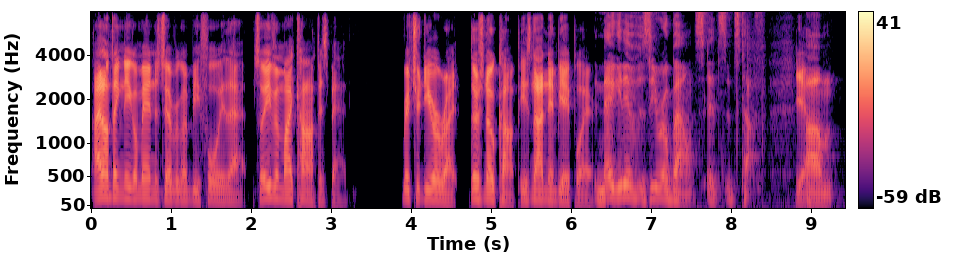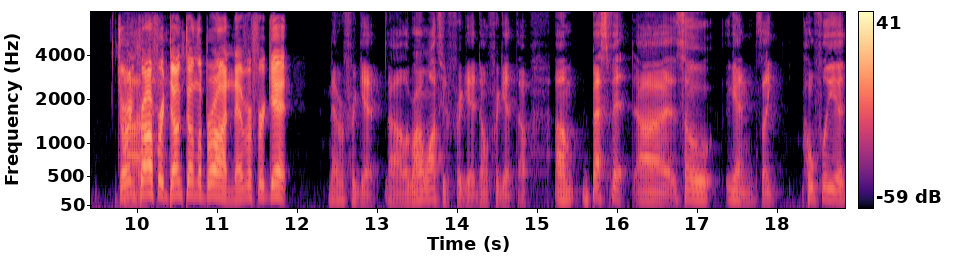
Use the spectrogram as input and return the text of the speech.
I don't think Nico Mannion is ever going to be fully that. So even my comp is bad. Richard, you were right. There's no comp. He's not an NBA player. Negative zero bounce. It's it's tough. Yeah. Um, Jordan uh, Crawford dunked on LeBron. Never forget. Never forget. Uh, LeBron wants you to forget. Don't forget though. Um, best fit. Uh, so again, it's like hopefully a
